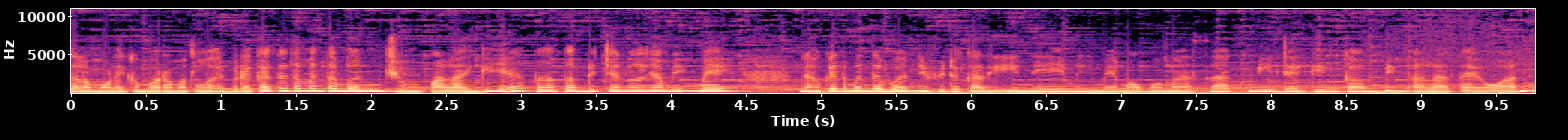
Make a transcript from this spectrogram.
Assalamualaikum warahmatullahi wabarakatuh teman-teman. Jumpa lagi ya tetap di channelnya Ming Mei. Nah oke teman-teman di video kali ini Ming Mei mau memasak mie daging kambing ala Taiwan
